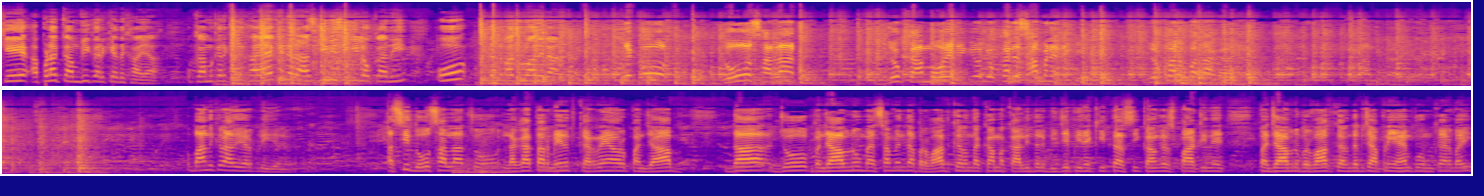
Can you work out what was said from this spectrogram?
ਕਿ ਆਪਣਾ ਕੰਮ ਵੀ ਕਰਕੇ ਦਿਖਾਇਆ। ਉਹ ਕੰਮ ਕਰਕੇ ਦਿਖਾਇਆ ਕਿ ਨਾਰਾਜ਼ਗੀ ਵੀ ਸੀਗੀ ਲੋਕਾਂ ਦੀ? ਉਹ ਦਲਬਦਲੂਆਂ ਦੇ ਨਾਲ। ਦੇਖੋ 2 ਸਾਲਾਂ 'ਚ ਜੋ ਕੰਮ ਹੋਏ ਨੇ ਕਿ ਉਹ ਲੋਕਾਂ ਦੇ ਸਾਹਮਣੇ ਨੇ ਲੋਕਾਂ ਨੂੰ ਪਤਾ ਹੈਗਾ। ਬੰਦ ਕਰਾ ਦੇ ਯਾਰ ਪਲੀਜ਼ ਇਹਨੂੰ। ਅਸੀਂ 2 ਸਾਲਾਂ ਤੋਂ ਲਗਾਤਾਰ ਮਿਹਨਤ ਕਰ ਰਹੇ ਹਾਂ ਔਰ ਪੰਜਾਬ ਦਾ ਜੋ ਪੰਜਾਬ ਨੂੰ ਮੈਂ ਸਮਝਦਾ ਬਰਬਾਦ ਕਰਨ ਦਾ ਕੰਮ ਅਕਾਲੀ ਦਲ ਬੀਜੇਪੀ ਨੇ ਕੀਤਾ ਸੀ, ਕਾਂਗਰਸ ਪਾਰਟੀ ਨੇ ਪੰਜਾਬ ਨੂੰ ਬਰਬਾਦ ਕਰਨ ਦੇ ਵਿੱਚ ਆਪਣੀ ਅਹਿਮ ਭੂਮਿਕਾ ਨਿਭਾਈ।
